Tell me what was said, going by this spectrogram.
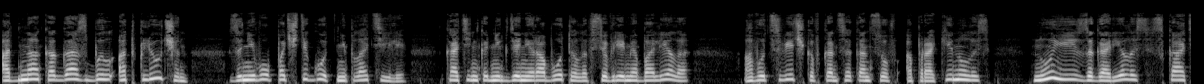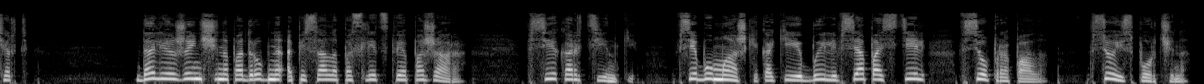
Однако газ был отключен — за него почти год не платили. Катенька нигде не работала, все время болела, а вот свечка в конце концов опрокинулась, ну и загорелась скатерть. Далее женщина подробно описала последствия пожара. Все картинки, все бумажки, какие были, вся постель, все пропало, все испорчено.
